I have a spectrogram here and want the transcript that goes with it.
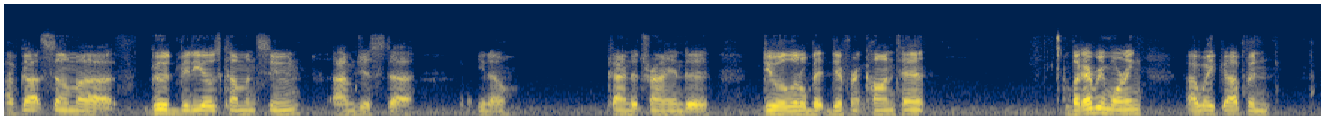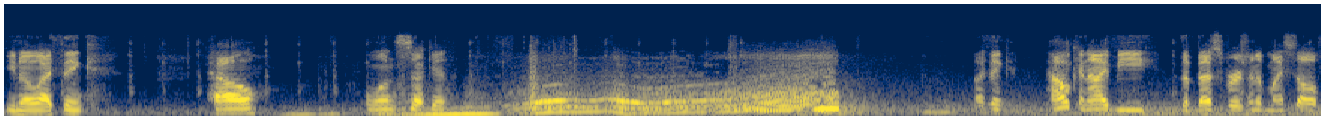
i've got some uh good videos coming soon i'm just uh you know kind of trying to do a little bit different content. But every morning I wake up and, you know, I think, how, one second, I think, how can I be the best version of myself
